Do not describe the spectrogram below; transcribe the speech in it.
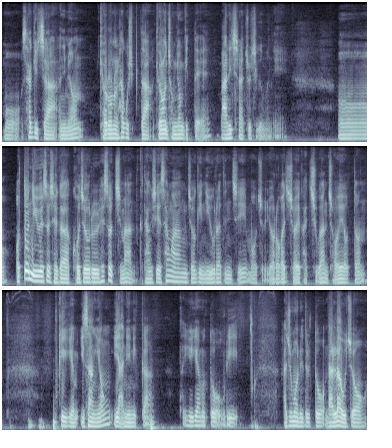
뭐 사귀자 아니면 결혼을 하고 싶다. 결혼 정년기 때 많이 지났죠, 지금은. 예. 어, 어떤 이유에서 제가 거절을 했었지만 그 당시에 상황적인 이유라든지 뭐 여러 가지 저의 가치관, 저의 어떤 웃기게 얘기하면 이상형이 아니니까 얘기하면 또 우리 아주머니들 또 날라오죠.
